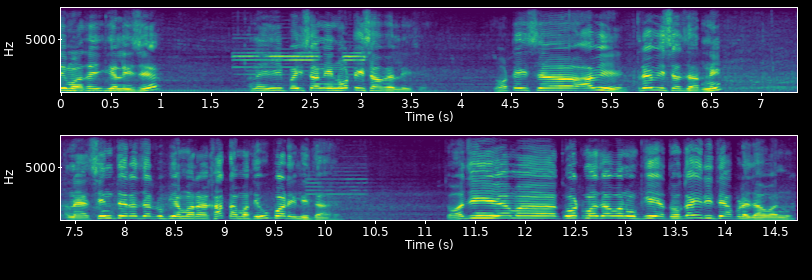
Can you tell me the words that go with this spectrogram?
દીમાં થઈ ગયેલી છે અને એ પૈસાની નોટિસ આવેલી છે. નોટિસ આવી ત્રેવીસ હજારની અને સિત્તેર હજાર રૂપિયા મારા ખાતામાંથી ઉપાડી લીધા છે. તો હજી આમાં કોર્ટમાં જવાનું કહે તો કઈ રીતે આપણે જવાનું?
